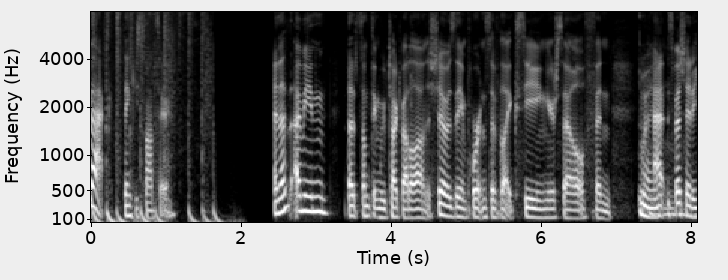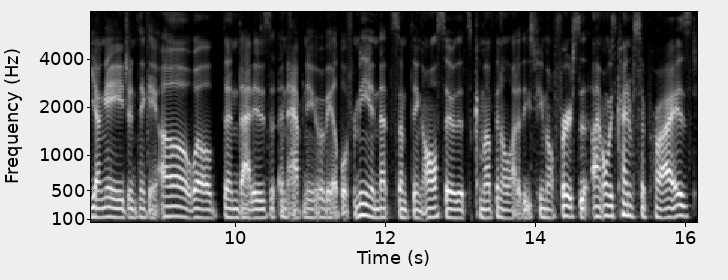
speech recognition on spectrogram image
Back. Thank you, sponsor. And that's, I mean, that's something we've talked about a lot on the show is the importance of like seeing yourself and Right. at, especially at a young age and thinking, oh, well, then that is an avenue available for me. And that's something also that's come up in a lot of these female firsts. I'm always kind of surprised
